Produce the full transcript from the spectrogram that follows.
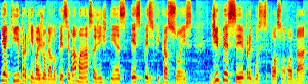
E aqui, para quem vai jogar no PC da massa, a gente tem as especificações de PC para que vocês possam rodar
